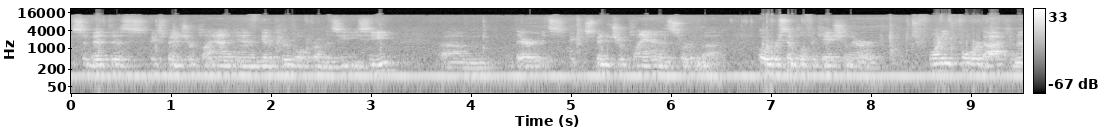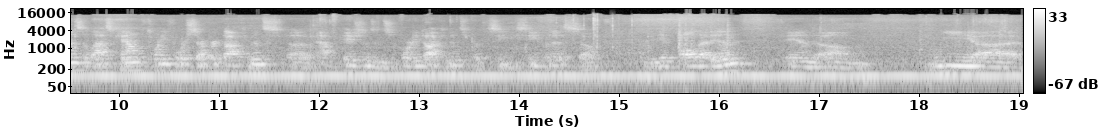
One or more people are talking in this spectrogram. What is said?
submit this expenditure plan and get approval from the CEC. Um, expenditure plan is sort of oversimplification. There are 24 documents at last count, 24 separate documents, uh, applications and supporting documents for the CEC for this, so we get all that in. And um, we, uh,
